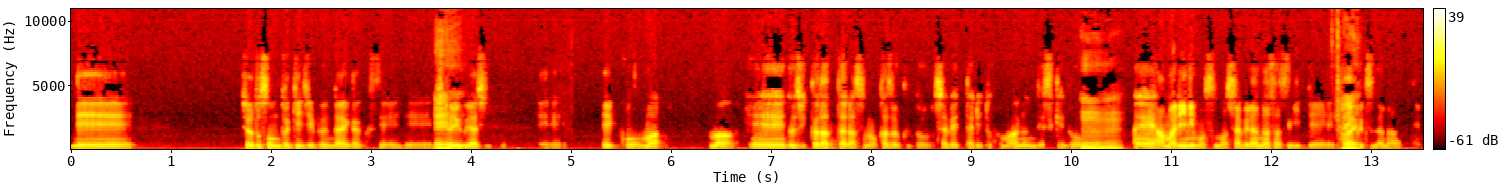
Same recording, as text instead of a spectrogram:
で、ちょうどその時自分大学生でええ一人暮らしで、結構、ま、まあ、えーと、実家だったらその家族と喋ったりとかもあるんですけど、うんうん。えーあまりにもその喋らなさすぎて退屈だなって。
